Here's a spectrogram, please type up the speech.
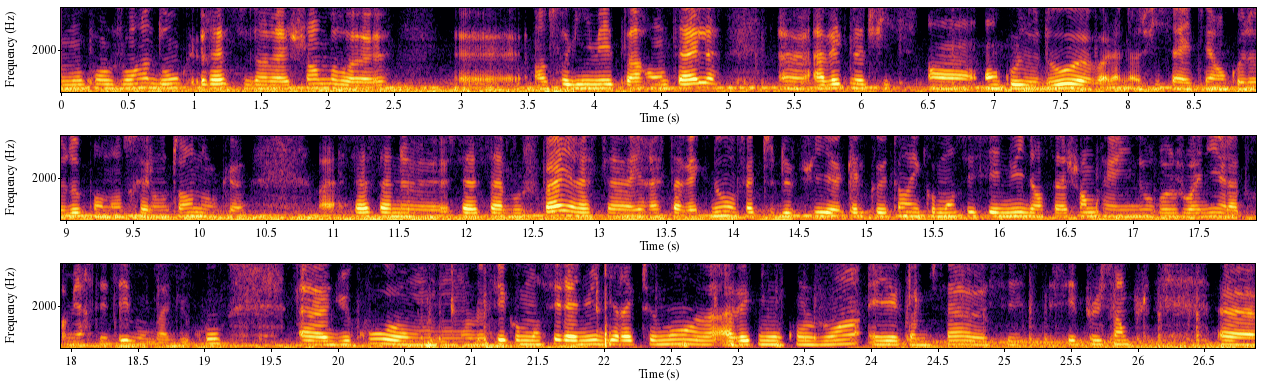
mon conjoint donc reste dans la chambre entre guillemets parentale avec notre fils en, en cododo. voilà, notre fils a été en cododo pendant très longtemps, donc ça, ça ne, ça, ça bouge pas. Il reste, il reste avec nous. En fait, depuis quelques temps, il commençait ses nuits dans sa chambre et il nous rejoignait à la première tétée. Bon, bah, du coup, euh, du coup, on, le fait commencer la nuit directement euh, avec mon conjoint et comme ça, euh, c'est plus simple. Euh,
